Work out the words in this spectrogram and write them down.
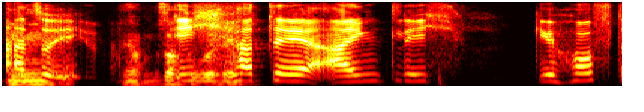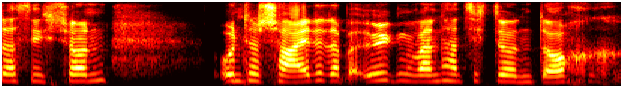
Also hm. ich, ja, ich hatte eigentlich gehofft, dass ich schon unterscheidet, aber irgendwann hat sich dann doch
